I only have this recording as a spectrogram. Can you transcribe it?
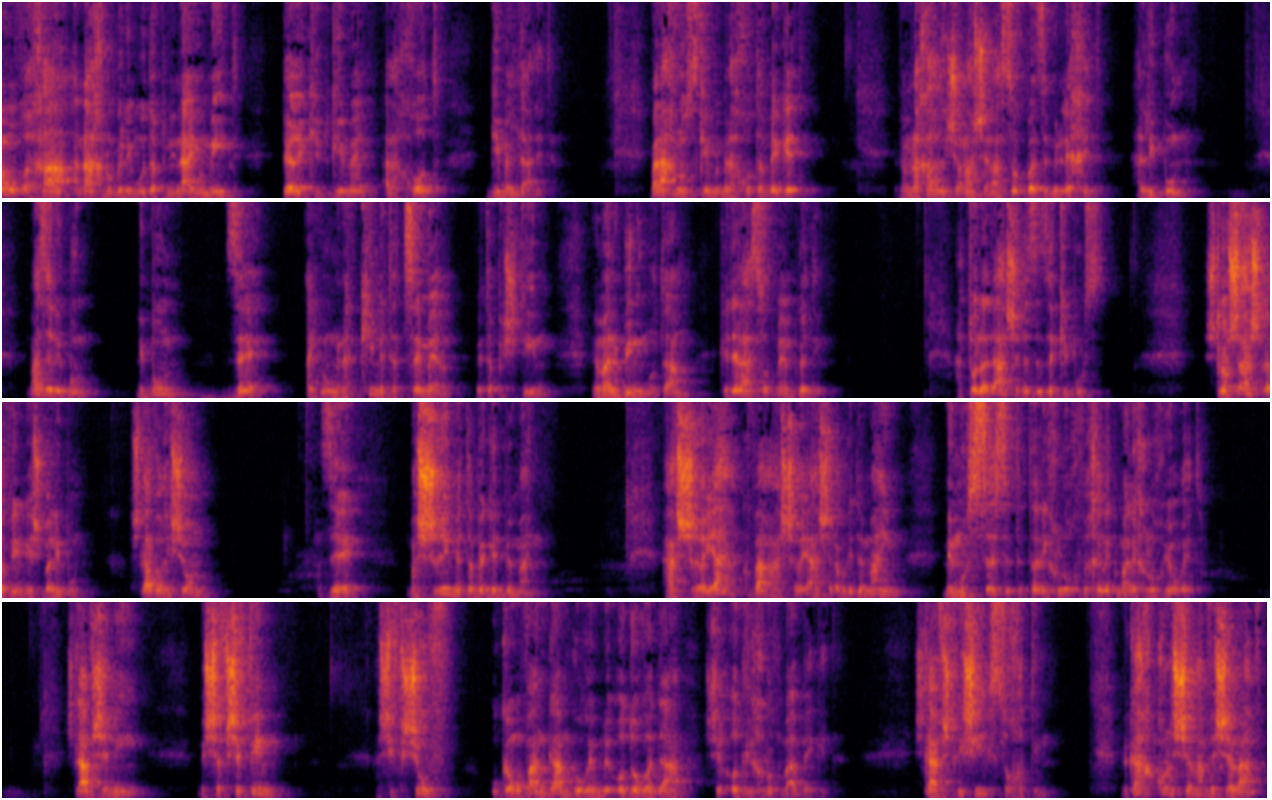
שלום וברכה, אנחנו בלימוד הפנינה היומית, פרק י"ג, הלכות ג'-ד'. ואנחנו עוסקים במלאכות הבגד, והמלאכה הראשונה שנעסוק בה זה מלאכת הליבון. מה זה ליבון? ליבון זה היו מנקים את הצמר ואת הפשתים ומלבינים אותם כדי לעשות מהם בגדים. התולדה של זה זה כיבוס. שלושה שלבים יש בליבון. השלב הראשון זה משרים את הבגד במים. ההשריה, כבר ההשריה של הבגד במים, ממוססת את הלכלוך וחלק מהלכלוך יורד. שלב שני, משפשפים. השפשוף הוא כמובן גם גורם לעוד הורדה של עוד לכלוך מהבגד. שלב שלישי, סוחטים. וכך כל שלב ושלב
